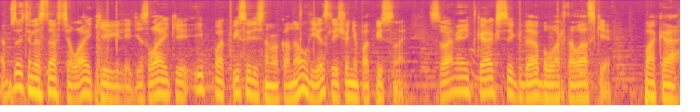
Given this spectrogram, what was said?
Обязательно ставьте лайки или дизлайки и подписывайтесь на мой канал, если еще не подписаны. С вами как всегда был Арталаски. Пока.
